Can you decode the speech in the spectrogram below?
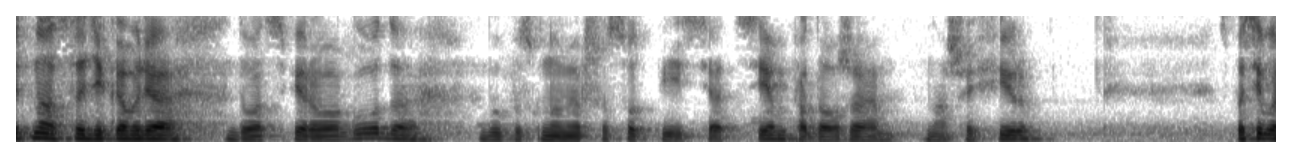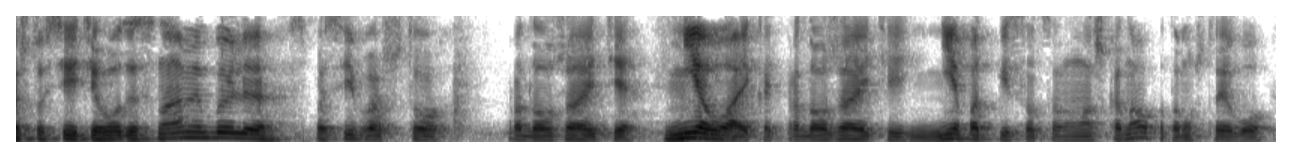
15 декабря 2021 года, выпуск номер 657. Продолжаем наш эфир. Спасибо, что все эти годы с нами были. Спасибо, что продолжаете не лайкать, продолжаете не подписываться на наш канал, потому что его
